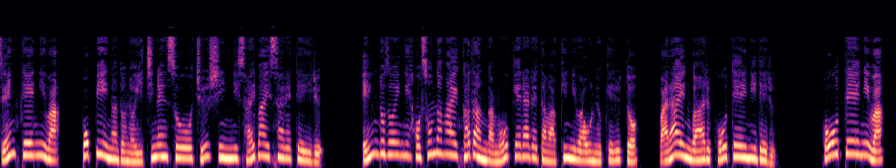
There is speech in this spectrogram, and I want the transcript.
前庭にはポピーなどの一年草を中心に栽培されている。沿路沿いに細長い花壇が設けられた脇庭を抜けると、バラ園がある校庭に出る。校庭には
